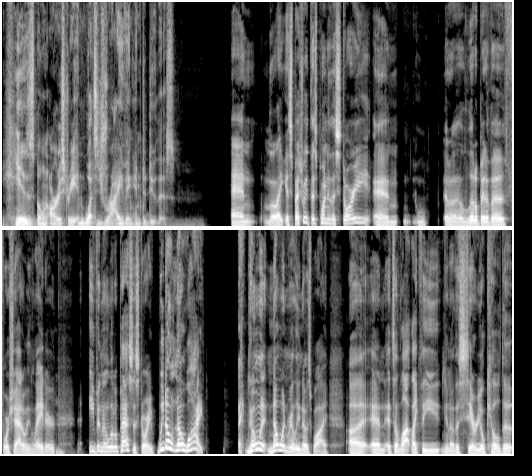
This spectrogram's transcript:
his own artistry and what's driving him to do this. And like especially at this point of the story and a little bit of a foreshadowing later, mm-hmm. even a little past the story. We don't know why. No one, no one really knows why, uh, and it's a lot like the you know the serial killer,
